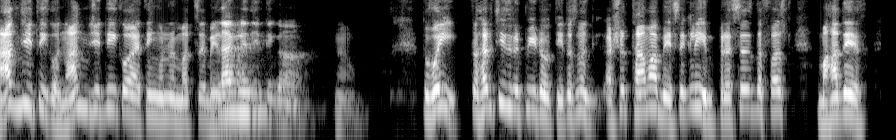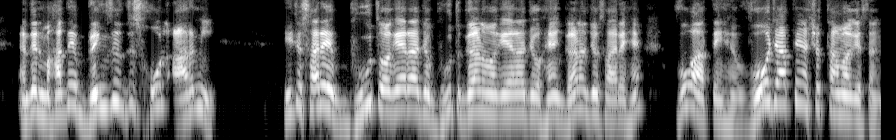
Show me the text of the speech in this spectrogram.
Nagjiti को नागजीती को आई थिंक उन्होंने मत से भेजा नागजीती को हाँ।, हाँ। तो वही तो हर चीज़ रिपीट होती है। तो उसमें Ashwatthama basically impresses the first Mahadev. And then Mahadev brings in this whole army ये जो सारे भूत वगैरह जो भूत गण वगैरह जो हैं गण जो सारे हैं वो आते हैं। वो जाते हैं अश्वत्थामा के संग।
